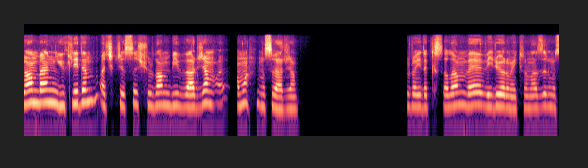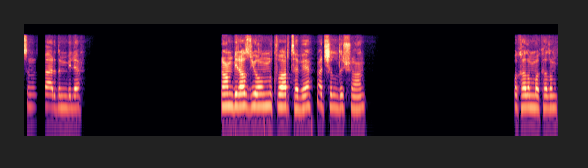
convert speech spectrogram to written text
Şu an ben yükledim açıkçası. Şuradan bir vereceğim ama nasıl vereceğim? Şurayı da kısalım ve veriyorum ekrana. Hazır mısınız? Verdim bile. Şu an biraz yoğunluk var tabi. Açıldı şu an. Bakalım bakalım.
